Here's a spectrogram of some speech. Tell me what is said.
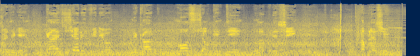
great again. Guys, share this video because more shocking thing we're going to see. God bless you.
